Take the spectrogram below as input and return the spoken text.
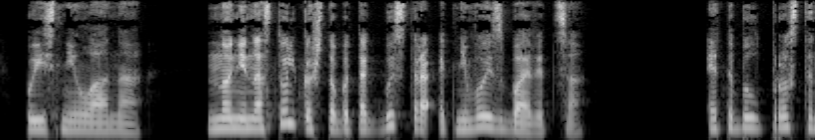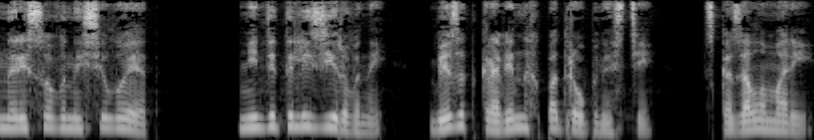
— пояснила она, «но не настолько, чтобы так быстро от него избавиться». Это был просто нарисованный силуэт, не детализированный, без откровенных подробностей, сказала Мари.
